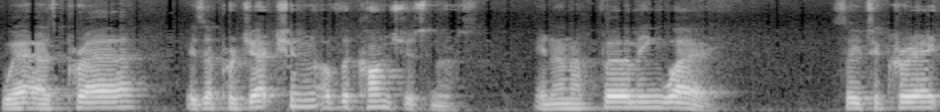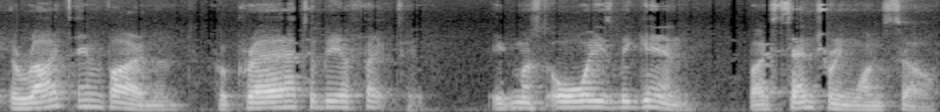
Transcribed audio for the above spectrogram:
whereas prayer is a projection of the consciousness in an affirming way. So, to create the right environment for prayer to be effective, it must always begin by centering oneself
